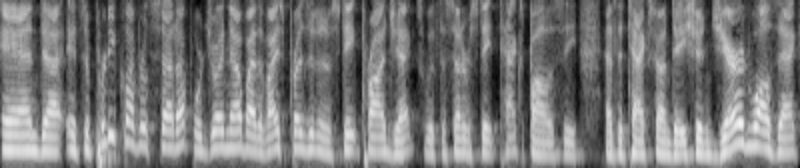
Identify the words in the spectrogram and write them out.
And uh, it's a pretty clever setup. We're joined now by the Vice President of State Projects with the Center for State Tax Policy at the Tax Foundation, Jared Walczak.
